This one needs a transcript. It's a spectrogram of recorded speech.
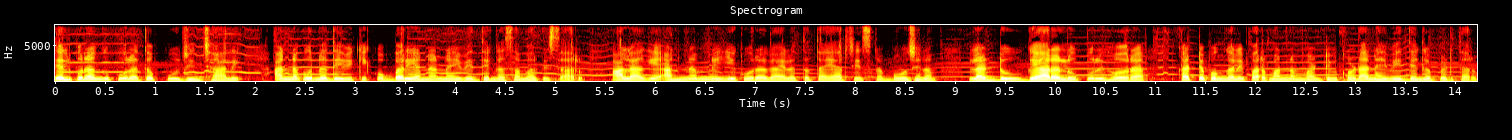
తెలుపు రంగు పూలతో పూజించాలి. అన్నపూర్ణదేవికి కొబ్బరి అన్నం నైవేద్యంగా సమర్పిస్తారు. అలాగే అన్నం నెయ్యి కూరగాయలతో తయారు చేసిన భోజనం లడ్డు గారెలు పులిహోర కట్టె పొంగలి పరమన్నం వంటివి కూడా నైవేద్యంగా పెడతారు.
